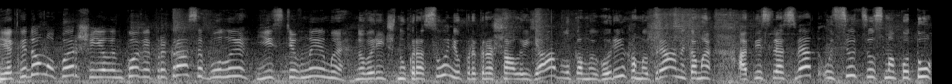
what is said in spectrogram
Як відомо, перші ялинкові прикраси були їстівними. Новорічну красуню прикрашали яблуками, горіхами, пряниками. А після свят усю цю смакоту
